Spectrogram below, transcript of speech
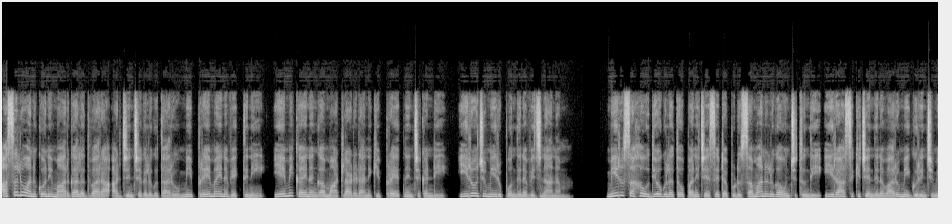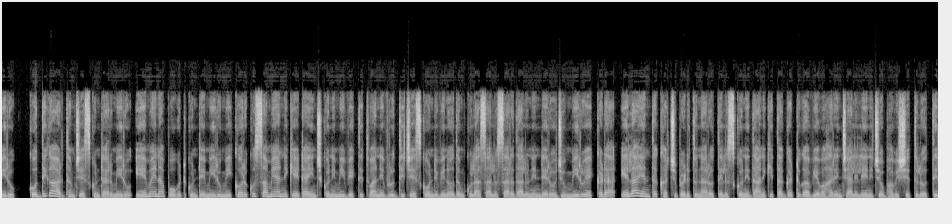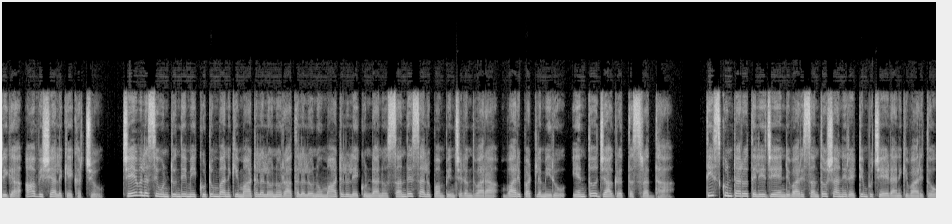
అసలు అనుకోని మార్గాల ద్వారా అర్జించగలుగుతారు మీ ప్రేమైన వ్యక్తిని ఏమికైనంగా మాట్లాడడానికి ప్రయత్నించకండి. ఈరోజు మీరు పొందిన విజ్ఞానం. మీరు సహ ఉద్యోగులతో పనిచేసేటప్పుడు సమానులుగా ఉంచుతుంది. ఈ రాశికి చెందినవారు మీ గురించి మీరు కొద్దిగా అర్థం చేసుకుంటారు. మీరు ఏమైనా పోగొట్టుకుంటే మీరు మీ కొరకు సమయాన్ని కేటాయించుకుని మీ వ్యక్తిత్వాన్ని వృద్ధి చేసుకోండి. వినోదం కులాసాలు సరదాలు నిండే రోజు మీరు ఎక్కడ ఎలా ఎంత ఖర్చు పెడుతున్నారో తెలుసుకుని దానికి తగ్గట్టుగా వ్యవహరించాలి. లేనిచో భవిష్యత్తులో తిరిగా ఆ విషయాలకే ఖర్చు. చేయవలసి ఉంటుంది మీ కుటుంబానికి మాటలలోనూ రాతలలోనూ మాటలు లేకుండానూ సందేశాలు పంపించడం ద్వారా వారి పట్ల మీరు ఎంతో జాగ్రత్త శ్రద్ధ తీసుకుంటారో తెలియజేయండి. వారి సంతోషాన్ని రెట్టింపు చేయడానికి వారితో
